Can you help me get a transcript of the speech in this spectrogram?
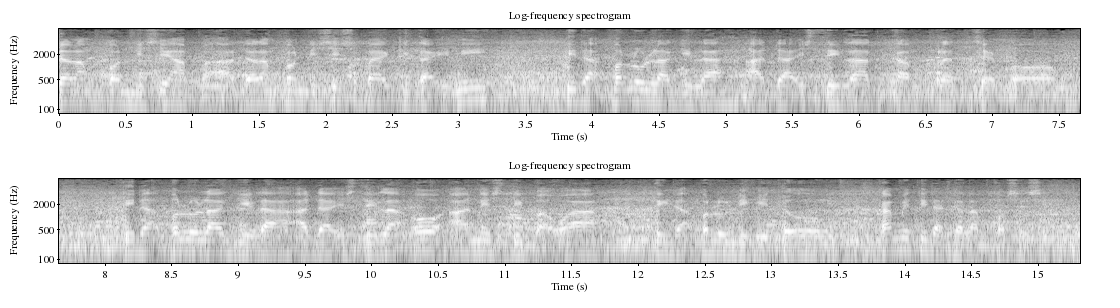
dalam kondisi apa? Dalam kondisi supaya kita ini tidak perlu lagi lah ada istilah kampret cebong. Tidak perlu lagi lah ada istilah oh Anies di bawah, tidak perlu dihitung. Kami tidak dalam posisi itu.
